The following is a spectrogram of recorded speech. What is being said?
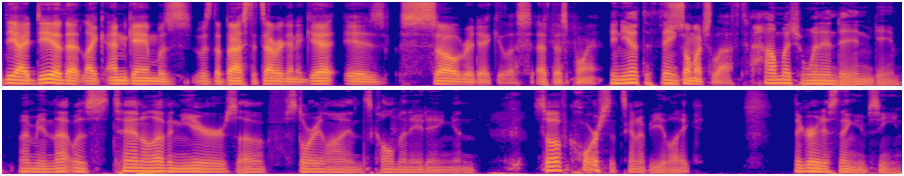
the idea that like Endgame was was the best it's ever gonna get is so ridiculous at this point. And you have to think so much left. how much went into Endgame. I mean, that was 10, 11 years of storylines culminating, and so of course it's gonna be like the greatest thing you've seen,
